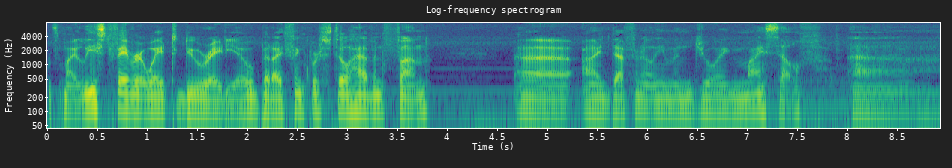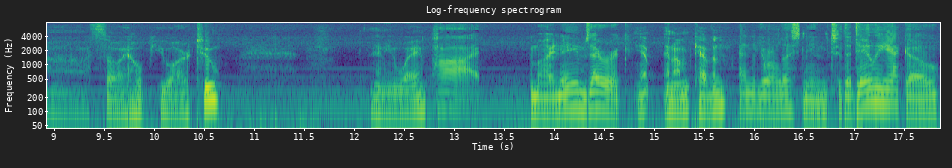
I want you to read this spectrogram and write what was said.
it's my least favorite way to do radio, but I think we're still having fun. Uh, I definitely am enjoying myself, uh, so I hope you are too. Anyway. Hi. My name's Eric. Yep, and I'm Kevin. And you're listening to the Daily Echo,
